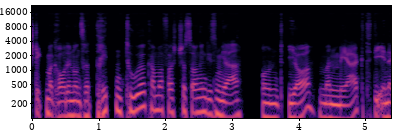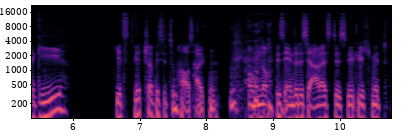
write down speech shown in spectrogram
stecken wir gerade in unserer dritten Tour, kann man fast schon sagen, in diesem Jahr. Und ja, man merkt, die Energie jetzt wird schon ein bisschen zum Haushalten, um noch bis Ende des Jahres das wirklich mit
